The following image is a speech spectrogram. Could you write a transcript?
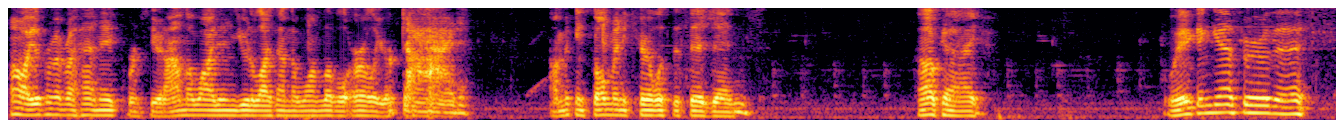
Oh, I just remember I had an acorn seed. I don't know why I didn't utilize that on the one level earlier. God! I'm making so many careless decisions. Okay. We can get through this.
